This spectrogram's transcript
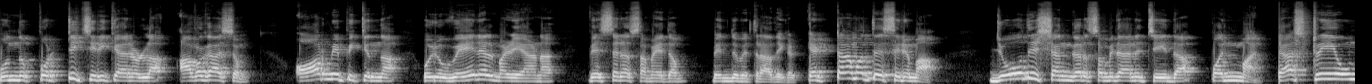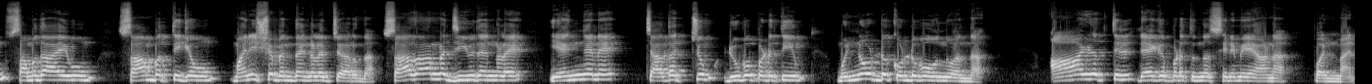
ഒന്ന് പൊട്ടിച്ചിരിക്കാനുള്ള അവകാശം ഓർമ്മിപ്പിക്കുന്ന ഒരു വേനൽ മഴയാണ് വ്യസന സമേതം ബന്ധുമിത്രാദികൾ. എട്ടാമത്തെ സിനിമ ജ്യോതിഷ് ശങ്കർ സംവിധാനം ചെയ്ത പൊന്മാൻ. രാഷ്ട്രീയവും സമുദായവും സാമ്പത്തികവും മനുഷ്യബന്ധങ്ങളും ചേർന്ന് സാധാരണ ജീവിതങ്ങളെ എങ്ങനെ ചതച്ചും രൂപപ്പെടുത്തിയും മുന്നോട്ട് കൊണ്ടുപോകുന്നുവെന്ന് ആഴത്തിൽ രേഖപ്പെടുത്തുന്ന സിനിമയാണ് പൊന്മാൻ.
